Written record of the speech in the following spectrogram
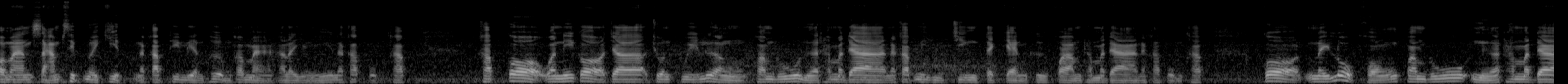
ประมาณ 30 หน่วยกิจนะครับที่เรียนเพิ่มเข้ามาอะไรอย่างนี้นะครับผมครับครับก็วันนี้ก็จะชวนคุยเรื่องความรู้เหนือธรรมดานะครับ มีอยู่จริงแต่แก่นคือความธรรมดานะครับผมครับ ก็ในโลกของความรู้เหนือธรรมดา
